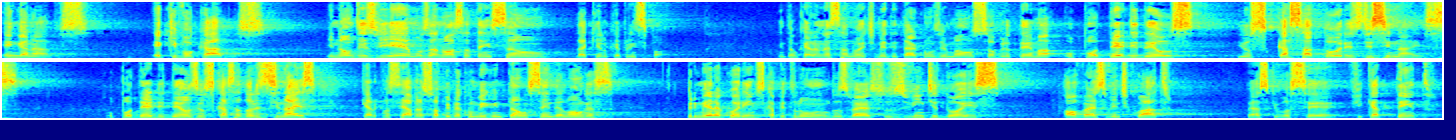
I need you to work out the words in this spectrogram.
enganados, equivocados e não desviemos a nossa atenção daquilo que é principal. Então, quero nessa noite meditar com os irmãos sobre o tema O poder de Deus e os caçadores de sinais. O poder de Deus e os caçadores de sinais. Quero que você abra sua Bíblia comigo então, sem delongas. 1 Coríntios capítulo 1, dos versos 22 ao verso 24. Peço que você fique atento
